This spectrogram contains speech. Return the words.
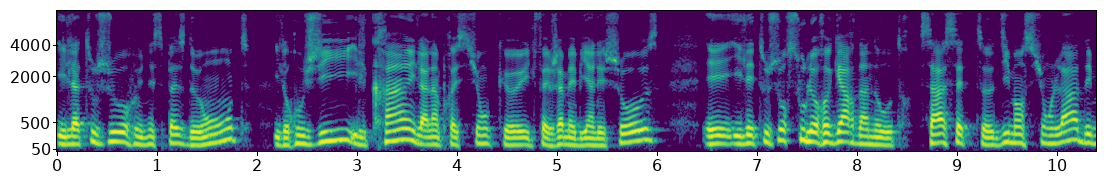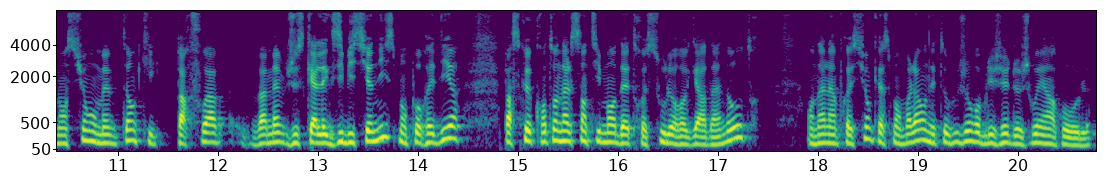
Il a toujours une espèce de honte, il rougit, il craint, il a l'impression qu'il fait jamais bien les choses, et il est toujours sous le regard d'un autre. Ça a cette dimension-là, dimension en même temps qui parfois va même jusqu'à l'exhibitionnisme, on pourrait dire, parce que quand on a le sentiment d'être sous le regard d'un autre, on a l'impression qu'à ce moment-là, on est toujours obligé de jouer un rôle.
